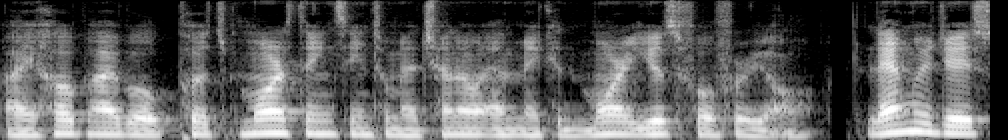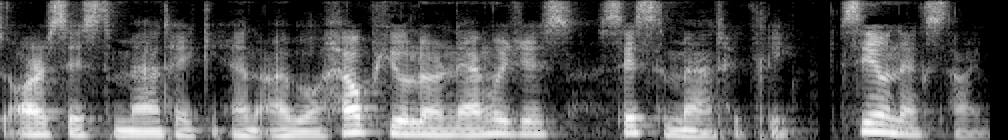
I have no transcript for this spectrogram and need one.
I hope I will put more things into my channel and make it more useful for you all. Languages are systematic and I will help you learn languages systematically. See you next time.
